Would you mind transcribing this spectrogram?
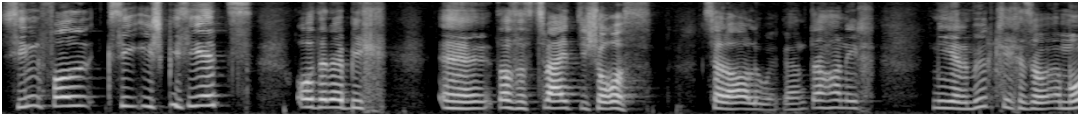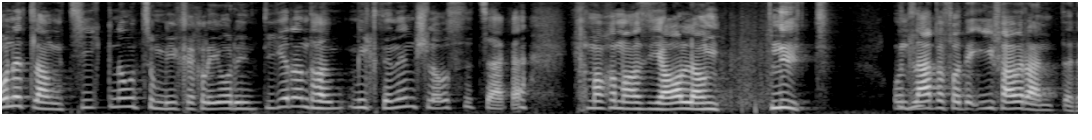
sinnvoll war bis jetzt oder ob ich äh, das als zweite Chance soll anschauen soll. Und dann habe ich mir wirklich so einen Monat lang Zeit genommen, um mich ein bisschen zu orientieren und habe mich dann entschlossen zu sagen, ich mache mal ein Jahr lang nichts und lebe von der IV-Rente.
